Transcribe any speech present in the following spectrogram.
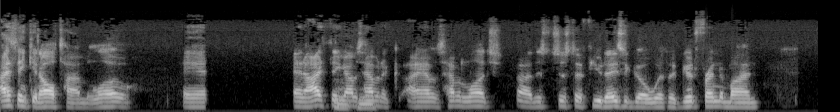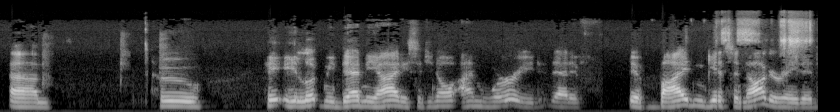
I think an all time low, and and I think mm-hmm. I was mm-hmm. having a I was having lunch uh, this just a few days ago with a good friend of mine, um, who he, he looked me dead in the eye and he said, "You know, I'm worried that if if Biden gets inaugurated,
